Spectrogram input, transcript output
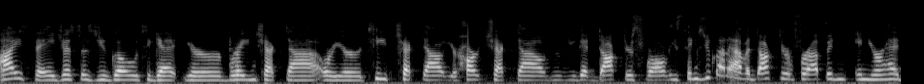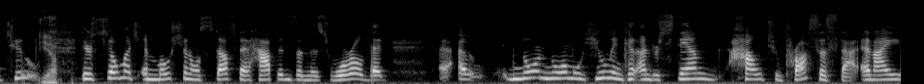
I say, just as you go to get your brain checked out or your teeth checked out, your heart checked out, and you get doctors for all these things, you got to have a doctor for up in, in your head too Yep. there's so much emotional stuff that happens in this world that uh, nor normal human can understand how to process that and i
